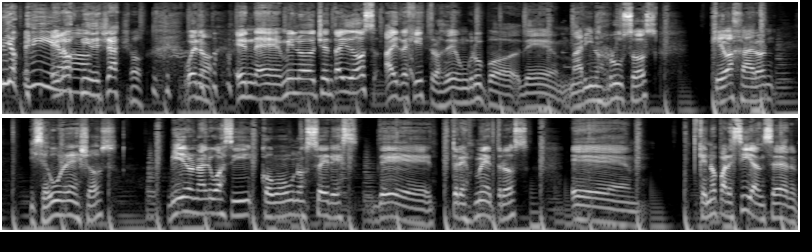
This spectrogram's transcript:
Dios mío. El ovni de Yayo. Bueno, en eh, 1982 hay registros de un grupo de marinos rusos que bajaron y según ellos vieron algo así como unos seres de 3 metros eh, que no parecían ser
